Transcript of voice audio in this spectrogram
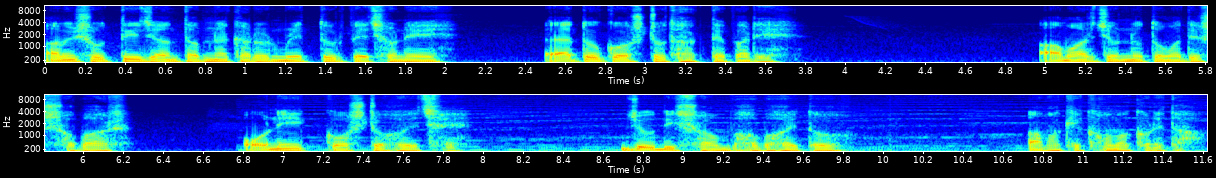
আমি সত্যিই জানতাম না কারোর মৃত্যুর পেছনে এত কষ্ট থাকতে পারে। আমার জন্য তোমাদের সবার অনেক কষ্ট হয়েছে। যদি সম্ভব হয় তো আমাকে ক্ষমা করে দাও।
